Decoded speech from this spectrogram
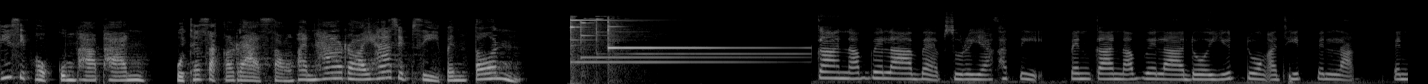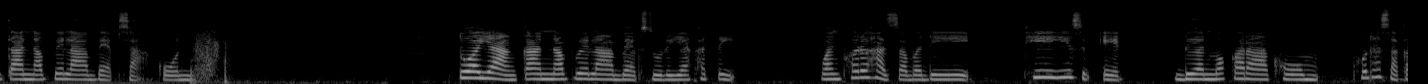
ที่ 16 กุมภาพันธ์ พุทธศักราช 2554 เป็นต้น การนับเวลาแบบสุริยคติ เป็นการนับเวลาโดยยึดดวงอาทิตย์เป็นหลัก เป็นการนับเวลาแบบสากล ตัวอย่างการนับเวลาแบบสุริยคติ วันพฤหัสบดีที่ 21 เดือนมกราคม พุทธศัก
